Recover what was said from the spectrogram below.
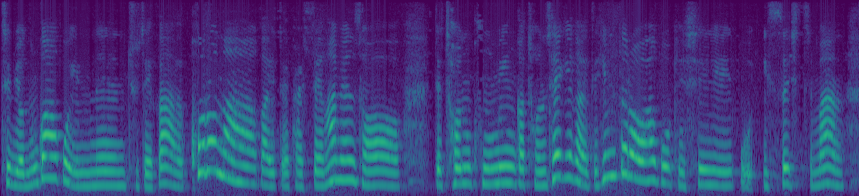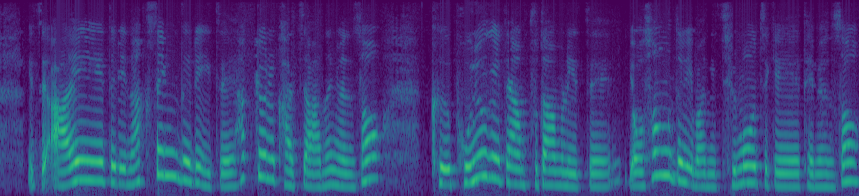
지금 연구하고 있는 주제가 코로나가 이제 발생하면서 이제 전 국민과 전 세계가 이제 힘들어하고 계시고 있으시지만 이제 아이들이나 학생들이 이제 학교를 가지 않으면서 그 보육에 대한 부담을 이제 여성들이 많이 짊어지게 되면서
